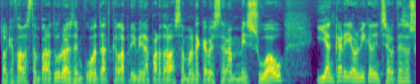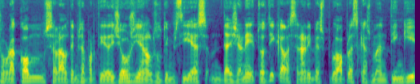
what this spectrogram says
Pel que fa a les temperatures, hem comentat que la primera part de la setmana que ve serà més suau i encara hi ha una mica d'incertesa sobre com serà el temps a partir de dijous i en els últims dies de gener, tot i que l'escenari més probable és que es mantingui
